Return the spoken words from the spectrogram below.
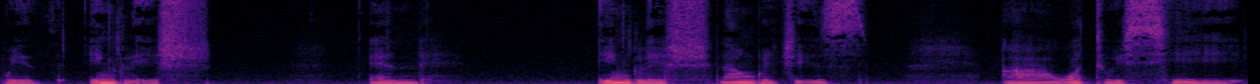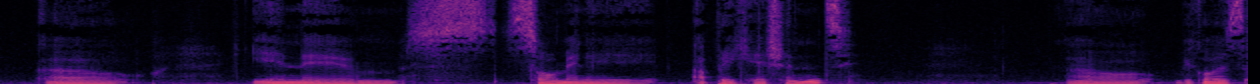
with English and English languages are what we see uh, in um, so many applications uh, because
